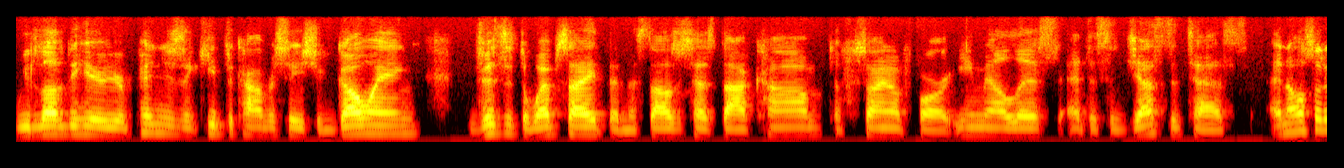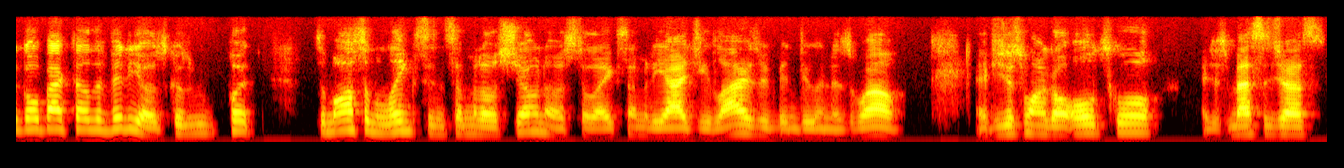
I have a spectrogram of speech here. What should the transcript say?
We'd love to hear your opinions and keep the conversation going. Visit the website, thenostalgiatest.com, to sign up for our email list and to suggest a test, and also to go back to other videos because we put some awesome links in some of those show notes to like some of the IG lives we've been doing as well. And if you just want to go old school and just message us,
